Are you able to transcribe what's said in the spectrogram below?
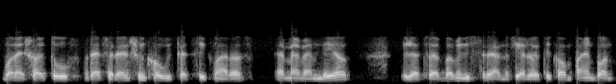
Van egy sajtó referensünk, ha úgy tetszik már az MMM-nél, illetve ebben a miniszterelnök jelölti kampányban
